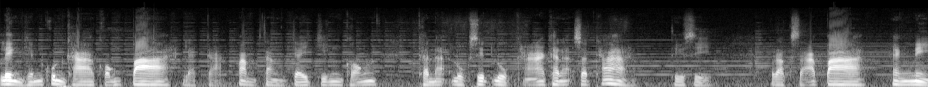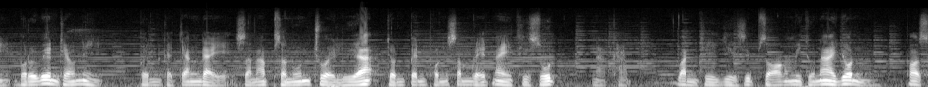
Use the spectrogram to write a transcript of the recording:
เล่งเห็นคุณค่าของป่าและกะความตั้งใจจริงของคณะลูกศิษย์ลูกหาคณะศรัทธาที่สี่รักษาป่าแห่งนี้บริเวณแถวนี้เพิ่นก็จังได้สนับสนุนช่วยเหลือจนเป็นผลสำเร็จในที่สุดนะครับ วันที่ 22 มิถุนายนพศ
